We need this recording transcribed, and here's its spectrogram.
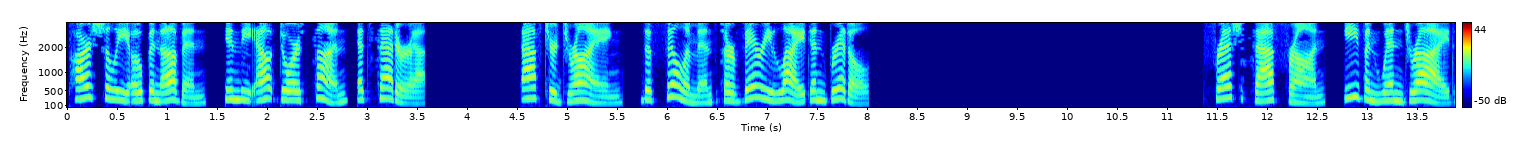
partially open oven, in the outdoor sun, etc. After drying, the filaments are very light and brittle. Fresh saffron, even when dried,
